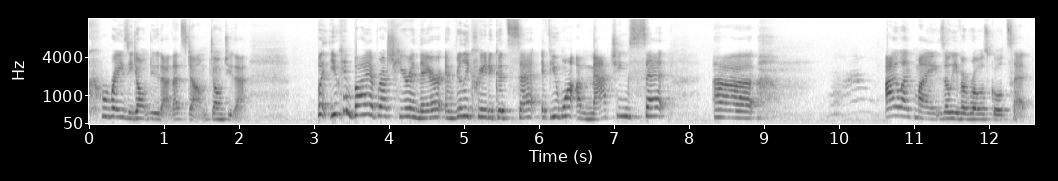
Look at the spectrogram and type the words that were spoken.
crazy. Don't do that. That's dumb. Don't do that. But you can buy a brush here and there and really create a good set. If you want a matching set, uh, I like my Zoeva Rose Gold set.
